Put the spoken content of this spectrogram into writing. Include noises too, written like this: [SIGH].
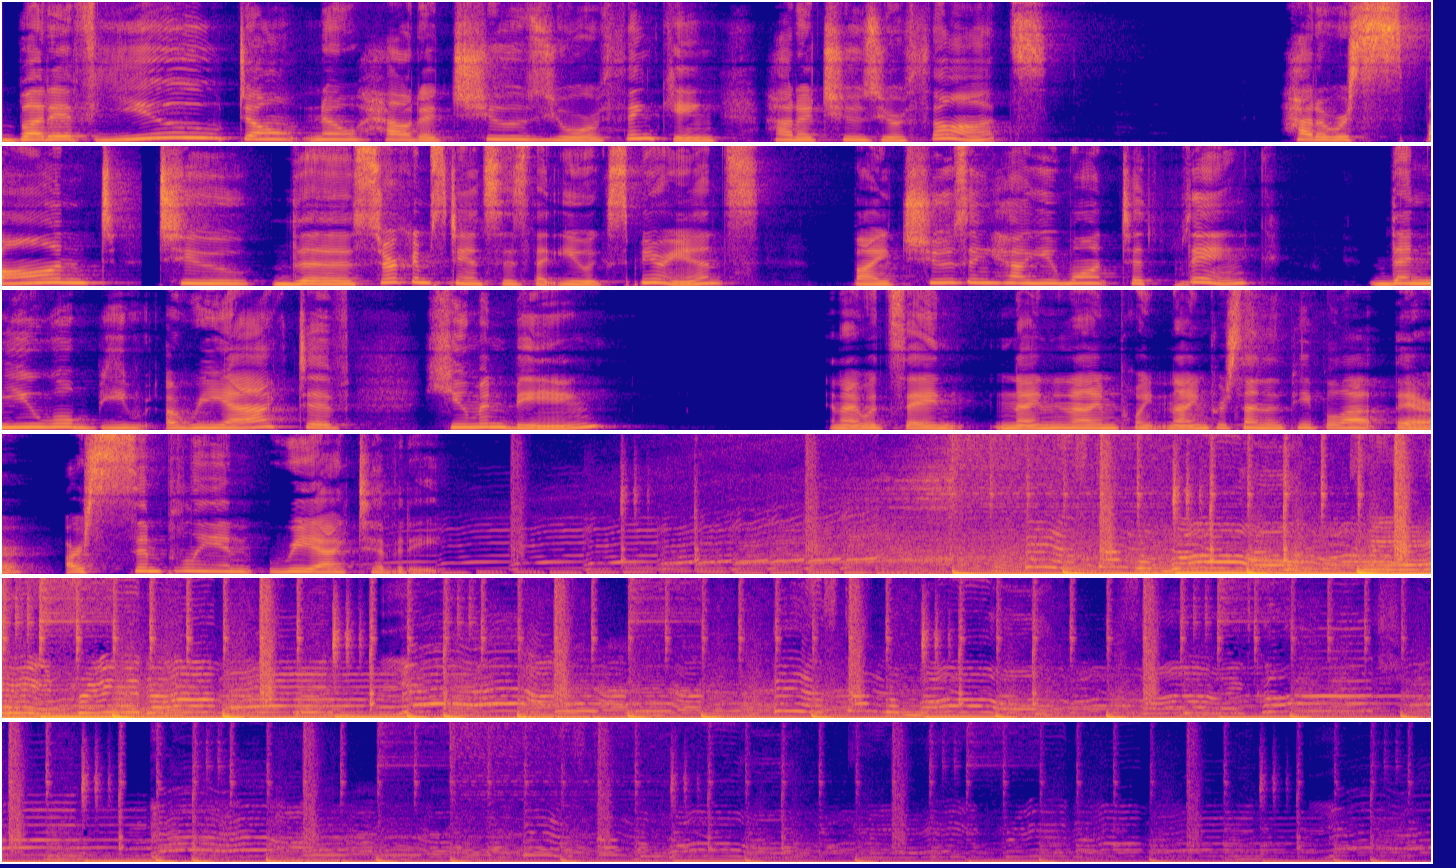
But if you don't know how to choose your thinking, how to choose your thoughts, how to respond to the circumstances that you experience by choosing how you want to think, then you will be a reactive human being. And I would say 99.9% of the people out there are simply in reactivity.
